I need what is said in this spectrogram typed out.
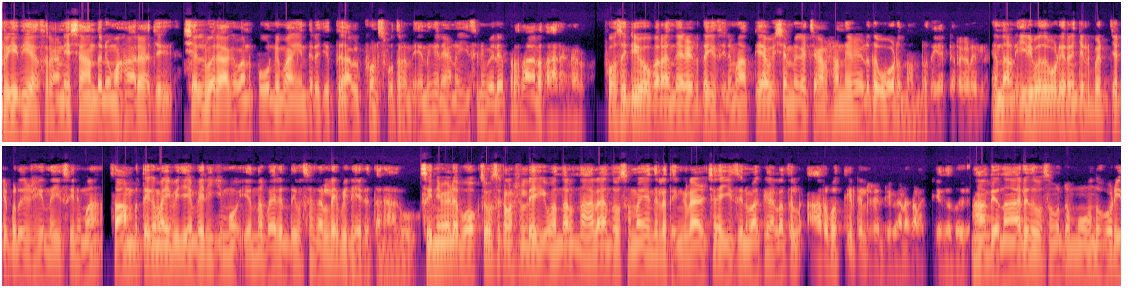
പ്രീതി അസ്രാണി ശാന്തനു മഹാരാജ് ശെൽവരാഘവൻ പൂർണിമ ഇന്ദ്രജിത്ത് അൽഫോൺസ് പുത്രൻ എന്നിങ്ങനെയാണ് ഈ സിനിമയിലെ പ്രധാന താരങ്ങൾ. പോസിറ്റീവ് അഭിപ്രായം നേടിയെടുത്ത ഈ സിനിമ അത്യാവശ്യം മികച്ച കളക്ഷൻ നേടിയെടുത്ത് ഓടുന്നുണ്ട് തിയേറ്ററുകളിൽ. എന്നാൽ ഇരുപത് കോടി റേഞ്ചിൽ ബഡ്ജറ്റ് പ്രതീക്ഷിക്കുന്ന ഈ സിനിമ സാമ്പത്തികമായി വിജയം വരിക്കുമോ എന്ന് വരും ദിവസങ്ങളിലെ വിലയിരുത്താനാകൂ. സിനിമയുടെ ബോക്സ് ഓഫീസ് കളക്ഷനിലേക്ക് വന്നാൽ നാലാം ദിവസമായ ഇന്നലെ തിങ്കളാഴ്ച ഈ സിനിമ കേരളത്തിൽ അറുപത്തിയെട്ട് ലക്ഷം രൂപയാണ് കളക്ട് ചെയ്തത്. ആദ്യ നാല് ദിവസം കൊണ്ട് മൂന്ന് കോടി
